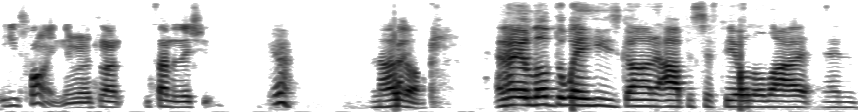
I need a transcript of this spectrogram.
he's fine. You know, it's not, it's not an issue. Yeah, not at all. And I love the way he's gone opposite field a lot and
